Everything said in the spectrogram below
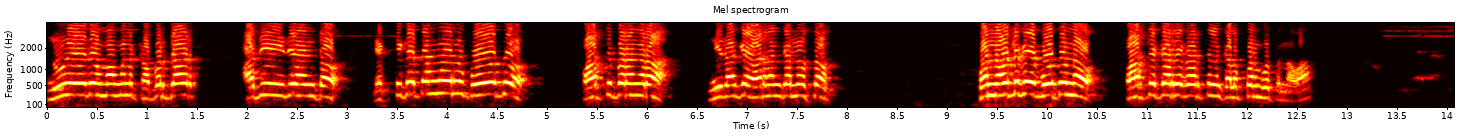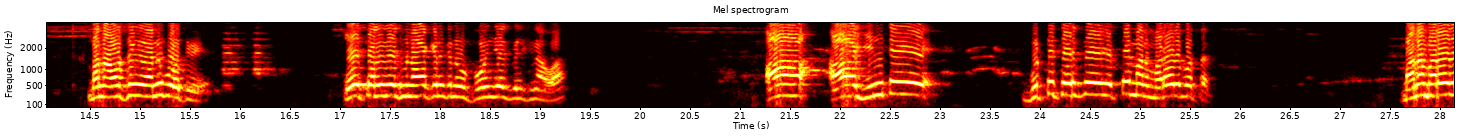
నువ్వేదో మమ్మల్ని ఖబర్దార్ అది ఇది అంటావు. వ్యక్తిగతంగా నువ్వు పోవద్దు. పార్టీ పరంగా నీ దగ్గర ఏడదంకన్నా వస్తాం. కొన్ని ఓట్లకే పోతున్నావు. పార్టీ కార్యకర్తలను కలుపుకొని పోతున్నావా? మన అవసరం కానీ పోతివి. ఏ తెలుగుదేశం నాయకునికి నువ్వు ఫోన్ చేసి పిలిచినావా? ఆ ఆ ఇంటి గుట్టు తెరితే చెప్తే మనం మర్యాద పోతుంది మనం మర్యాద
